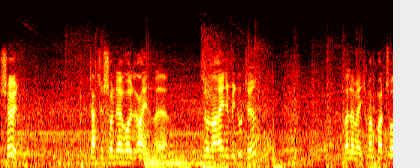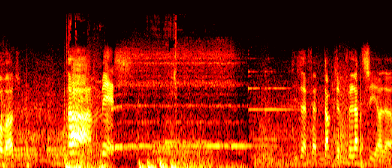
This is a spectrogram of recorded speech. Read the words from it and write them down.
Schön. Ich dachte schon, der rollt rein. Alter. So, noch eine Minute. Warte mal, ich mach mal Torwart. Ah, Mist. Dieser verdammte Platz hier, Alter.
